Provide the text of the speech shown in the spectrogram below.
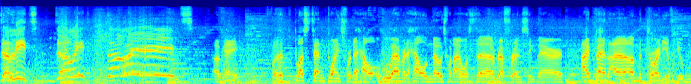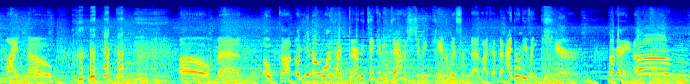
Delete. Delete. Delete. Okay. Plus 10 points for the hell, whoever the hell knows what I was uh, referencing there. I bet uh, a majority of you might know. oh, man. Oh, God. Oh, you know what? I barely take any damage to begin with from that. Like, I, don't even care. Okay, um...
